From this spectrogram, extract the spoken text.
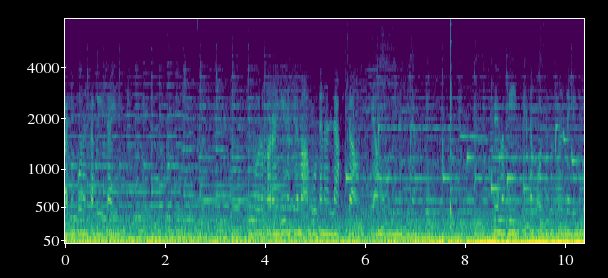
Galing po ng Tagaytay. Siguro para hindi na sila maabutan ng lockdown. Kaya umuwi na sila. Kasi maghihigpit na po sa susunod na linggo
